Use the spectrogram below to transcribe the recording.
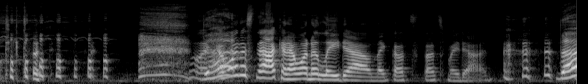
ってきた。 like, I That- want a snack and I want to lay down. Like that's that's my dad. That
